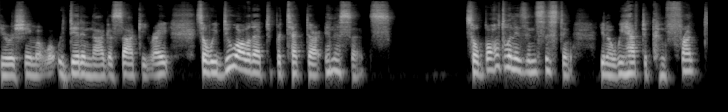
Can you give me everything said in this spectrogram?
Hiroshima, or what we did in Nagasaki, right? So we do all of that to protect our innocence. So Baldwin is insisting, you know, we have to confront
